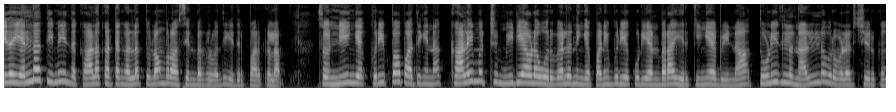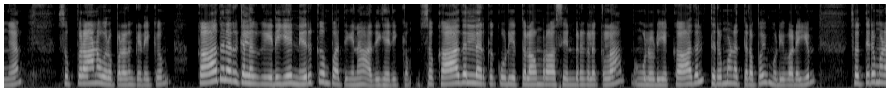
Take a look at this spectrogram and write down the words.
இதை எல்லாத்தையுமே இந்த காலகட்டங்களில் துலாம் ராசி என்பர்கள் வந்து எதிர்பார்க்கலாம். ஸோ நீங்கள் குறிப்பாக பார்த்தீங்கன்னா கலை மற்றும் மீடியாவில் ஒரு வேளை நீங்கள் பணிபுரியக்கூடிய அன்பராக இருக்கீங்க அப்படின்னா தொழிலில் நல்ல ஒரு வளர்ச்சி இருக்குங்க. சூப்பரான ஒரு பலன் கிடைக்கும். காதலர்களுக்கு இடையே நெருக்கம் பார்த்தீங்கன்னா அதிகரிக்கும். ஸோ காதலில் இருக்கக்கூடிய துலாம் ராசி என்பர்களுக்கெல்லாம் உங்களுடைய காதல் திருமணத்தில் போய் முடிவடையும். ஸோ திருமண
